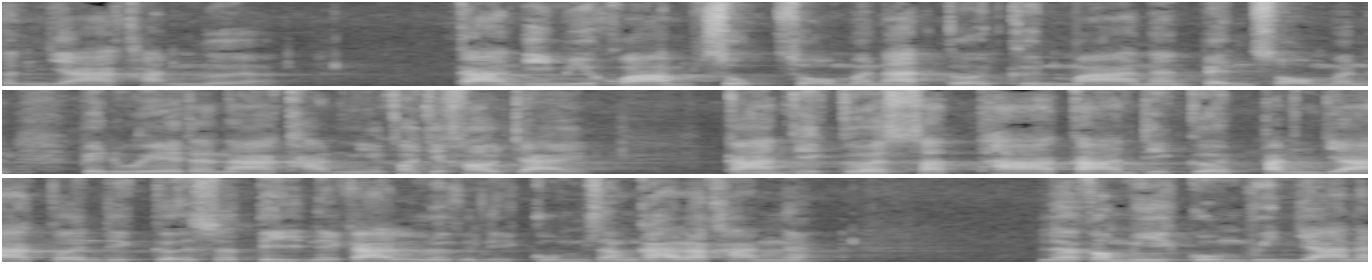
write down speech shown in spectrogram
สัญญาขันเลยการที่มีความสุขโสมนัสเกิดขึ้นมา นั้นเป็นโสมนเป็นเวทนาขันนี่เขาจะเข้าใจ การที่เกิดศรัทธาการที่เกิดปัญญาเกินที่เกิดสติในการลึกนี่กลุ่มสังขารขันเนี่ย แล้วก็มีกลุ่มวิญญาณ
